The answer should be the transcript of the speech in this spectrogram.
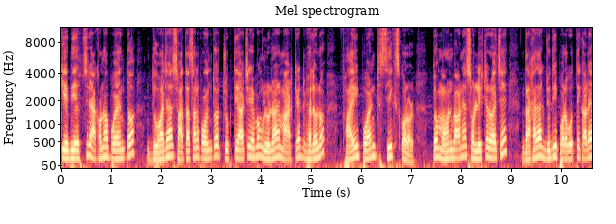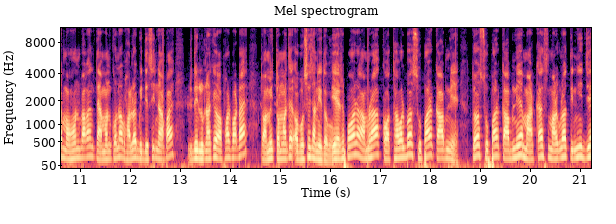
কেবিএফসির এখনও পর্যন্ত দু হাজার সাতাশ সাল পর্যন্ত চুক্তি আছে এবং লুনার মার্কেট ভ্যালু হলো ফাইভ পয়েন্ট সিক্স করোড় তো মোহনবাগানের শর্ট লিস্টে রয়েছে। দেখা যাক যদি পরবর্তীকালে মোহনবাগান তেমন কোনো ভালো বিদেশি না পায়, যদি লুনাকে অফার পাঠায়, তো আমি তোমাদের অবশ্যই জানিয়ে দেবো। এরপর আমরা কথা বলব সুপার কাপ নিয়ে। তো সুপার কাপ নিয়ে মার্কাস মার্গুলা তিনি যে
